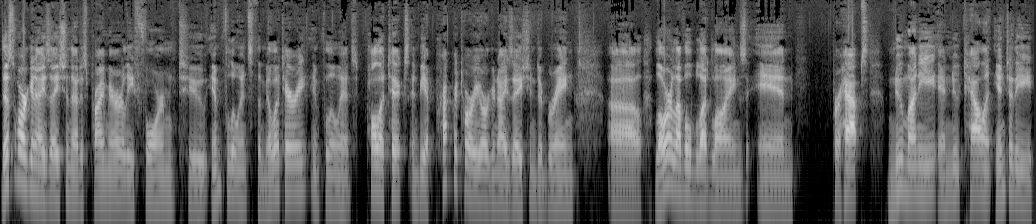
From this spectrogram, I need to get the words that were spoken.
this organization that is primarily formed to influence the military, influence politics, and be a preparatory organization to bring uh, lower level bloodlines and perhaps new money and new talent into the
